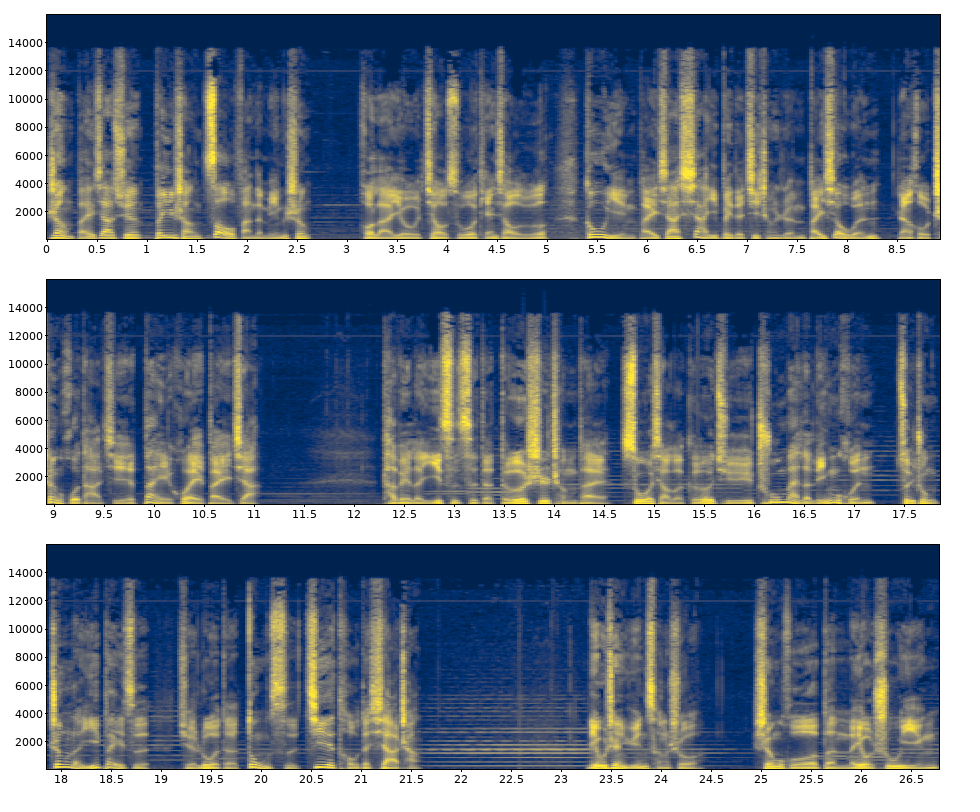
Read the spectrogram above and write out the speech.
让白嘉轩背上造反的名声。后来又教唆田小娥勾引白家下一辈的继承人白孝文，然后趁火打劫，败坏白家。他为了一次次的得失成败，缩小了格局，出卖了灵魂，最终争了一辈子，却落得冻死街头的下场。刘震云曾说：“生活本没有输赢，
